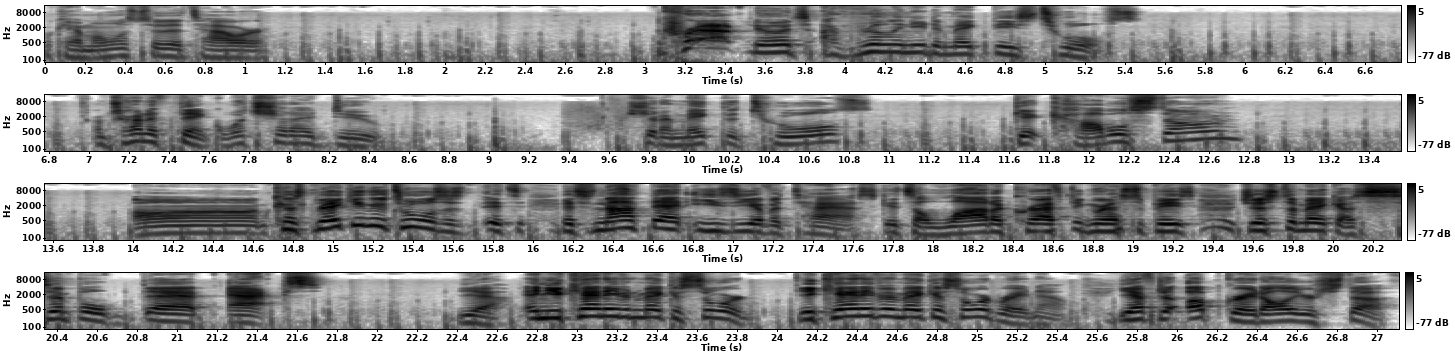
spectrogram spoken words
Okay, I'm almost to the tower. Crap, dudes. I really need to make these tools. I'm trying to think. What should I do? Should I make the tools? Get cobblestone? Um, because making the tools is it's it's not that easy of a task. It's a lot of crafting recipes just to make a simple uh, axe. Yeah, and you can't even make a sword. You can't even make a sword right now. You have to upgrade all your stuff.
